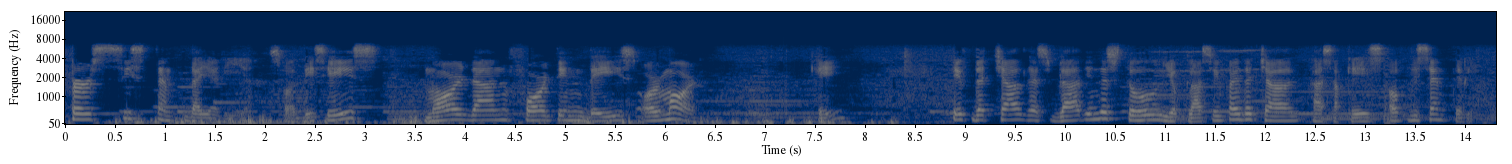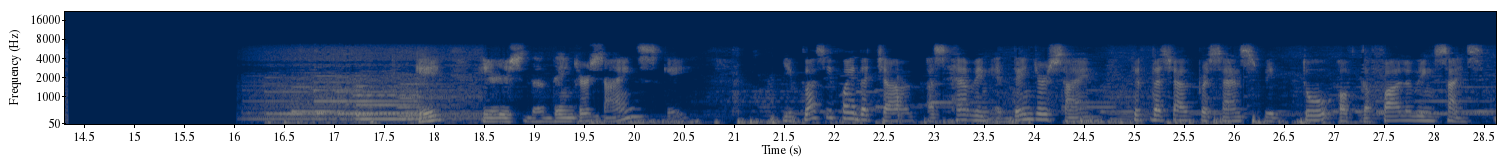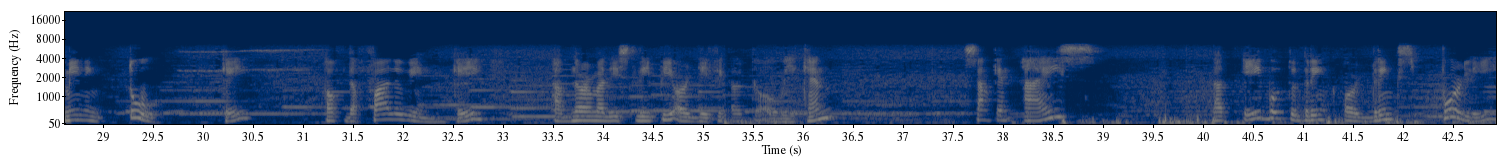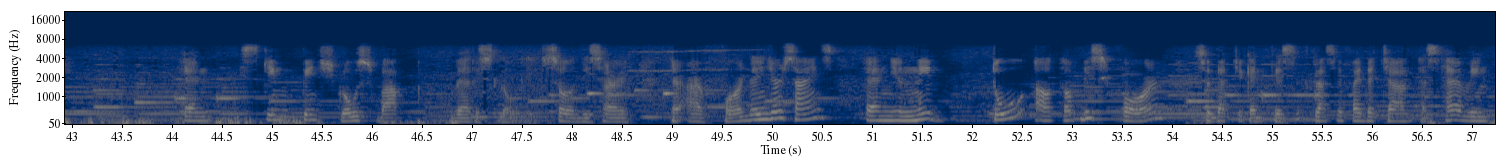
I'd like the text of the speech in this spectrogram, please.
persistent diarrhea. So this is more than 14 days or more. Okay. If the child has blood in the stool, you classify the child as a case of dysentery. Okay, here is the danger signs. Okay, you classify the child as having a danger sign if the child presents with two of the following signs, meaning two, okay, of the following, okay, abnormally sleepy or difficult to awaken, sunken eyes, not able to drink or drinks poorly, and skin pinch goes back very slowly. So these are there are four danger signs and you need two out of these four so that you can classify the child as having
